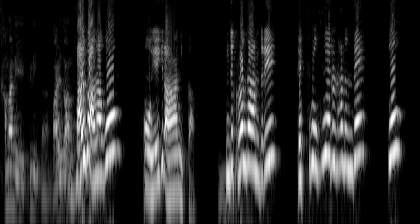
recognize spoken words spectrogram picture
가만히 있으니까 말도 안. 말도 안 하고 어, 얘기를 안 하니까. 음. 근데 그런 사람들이 100% 후회를 하는데 또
